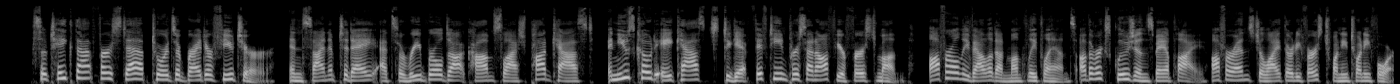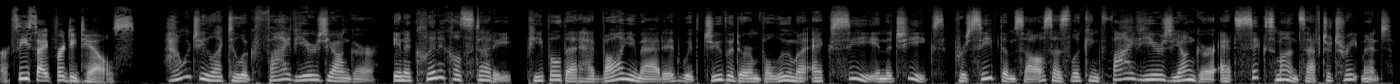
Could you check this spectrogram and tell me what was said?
So take that first step towards a brighter future and sign up today at cerebral.com slash podcast and use code ACasts to get 15% off your first month. Offer only valid on monthly plans. Other exclusions may apply. Offer ends July 31st, 2024. See site for details. How would you like to look five years younger? In a clinical study, people that had volume added with Juvederm Voluma XC in the cheeks perceived themselves as looking five years younger at six months after treatment.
